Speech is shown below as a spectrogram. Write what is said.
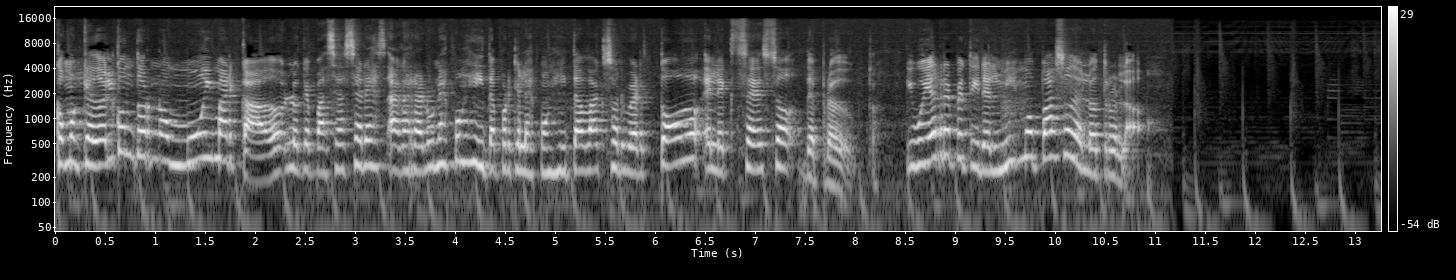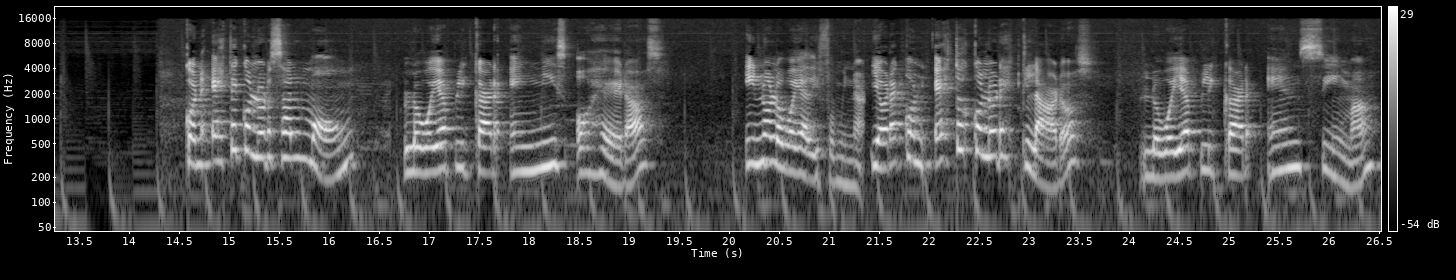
Como quedó el contorno muy marcado, lo que pasé a hacer es agarrar una esponjita porque la esponjita va a absorber todo el exceso de producto. Y voy a repetir el mismo paso del otro lado. Con este color salmón lo voy a aplicar en mis ojeras y no lo voy a difuminar. Y ahora con estos colores claros lo voy a aplicar encima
